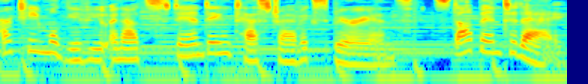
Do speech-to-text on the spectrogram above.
Our team will give you an outstanding test drive experience. Stop in today.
